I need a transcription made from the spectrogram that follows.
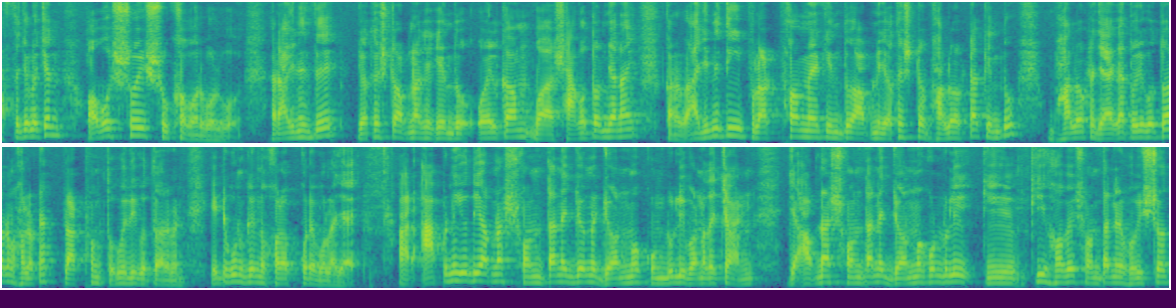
আসতে চলেছেন, অবশ্যই সুখবর বলব। রাজনীতিতে যথেষ্ট আপনাকে কিন্তু ওয়েলকাম বা স্বাগতম জানাই, কারণ রাজনীতি প্ল্যাটফর্মে কিন্তু আপনি যথেষ্ট ভালো একটা কিন্তু ভালো একটা জায়গা তৈরি করতে পারবেন, ভালো একটা প্ল্যাটফর্ম তৈরি করতে পারবেন। এটুকুন কিন্তু হলপ করে বলা যায়। আর আপনি যদি আপনার সন্তানের জন্য জন্মকুণ্ডলী বানাতে চান, যে আপনার সন্তানের জন্মকুণ্ডলী কি, কী হবে সন্তানের ভবিষ্যৎ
